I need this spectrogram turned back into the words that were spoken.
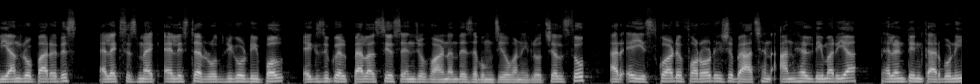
Leandro Paredes, Alexis Mac Allister Rodrigo De Paul Exequiel Palacios Enzo Fernandez এবং জিওভানি লোচেলসো। আর এই স্কোয়াডে ফরওয়ার্ড হিসেবে আছেন Angel Di Maria Valentin Carboni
